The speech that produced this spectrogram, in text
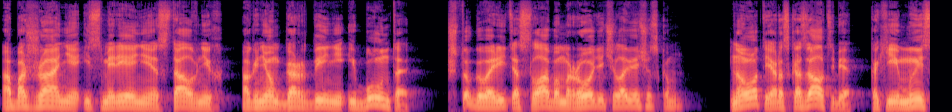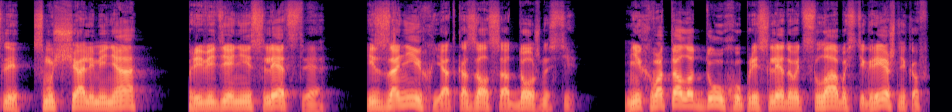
обожание и смирение стал в них огнем гордыни и бунта, что говорить о слабом роде человеческом? Ну вот, я рассказал тебе, какие мысли смущали меня при ведении следствия. Из-за них я отказался от должности. Не хватало духу преследовать слабости грешников,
